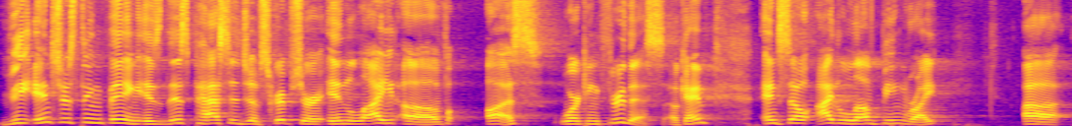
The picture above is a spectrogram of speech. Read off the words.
the interesting thing is this passage of scripture in light of us working through this, okay? And so I love being right. Uh,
